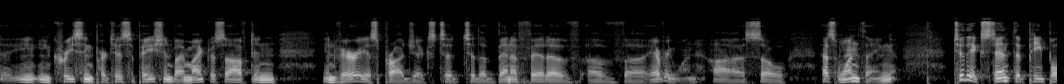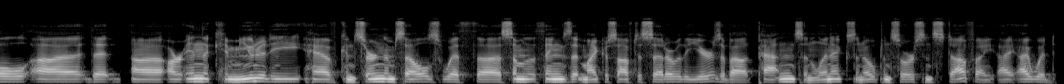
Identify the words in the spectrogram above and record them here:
uh, increasing participation by Microsoft in in various projects to, to the benefit of, of uh, everyone. Uh, so that's one thing to the extent that people uh, that uh, are in the community have concerned themselves with uh, some of the things that Microsoft has said over the years about patents and Linux and open source and stuff, I, I, I would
